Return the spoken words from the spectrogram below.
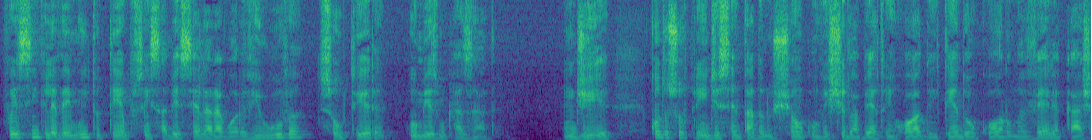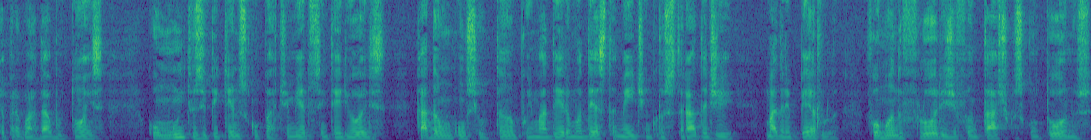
Foi assim que levei muito tempo sem saber se ela era agora viúva, solteira ou mesmo casada. Um dia, quando eu surpreendi sentada no chão com o vestido aberto em roda e tendo ao colo uma velha caixa para guardar botões, com muitos e pequenos compartimentos interiores, cada um com seu tampo em madeira modestamente incrustada de madrepérola, formando flores de fantásticos contornos,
